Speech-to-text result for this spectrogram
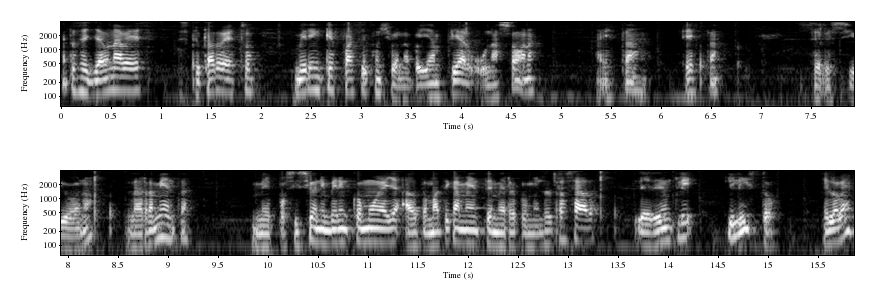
Entonces ya una vez explicado esto miren qué fácil funciona. Voy a ampliar una zona. Ahí está. Esta. Selecciono la herramienta me posiciono y miren cómo ella automáticamente me recomienda el trazado le doy un clic y listo. ¿y lo ven?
